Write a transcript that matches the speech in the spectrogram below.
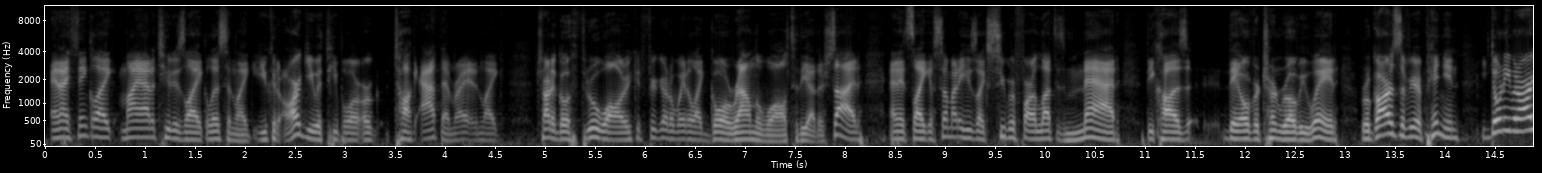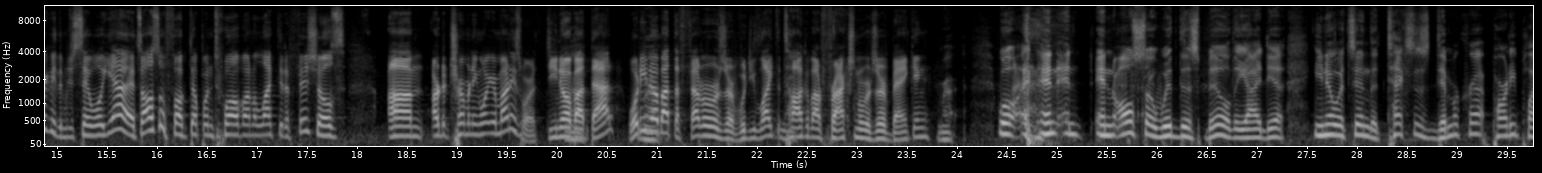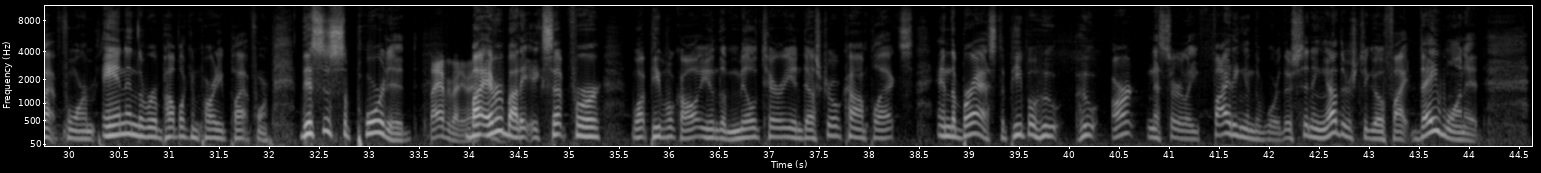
and I think like my attitude is like, listen, like you could argue with people or, or talk at them, right, and like try to go through a wall, or you could figure out a way to like go around the wall to the other side. And it's like if somebody who's like super far left is mad because they overturned Roe v. Wade, regardless of your opinion, you don't even argue with them. Just say, well, yeah, it's also fucked up when 12 unelected officials um, are determining what your money's worth. Do you know Right. about that? What do you know about the Federal Reserve? Would you like to talk about fractional reserve banking? Right. Well, and, and and also with this bill, the idea, you know, it's in the Texas Democrat Party platform and in the Republican Party platform. This is supported By everybody, right? by everybody except for what people call, you know, the military industrial complex and the brass, the people who who aren't necessarily fighting in the war. They're sending others to go fight. They want it.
